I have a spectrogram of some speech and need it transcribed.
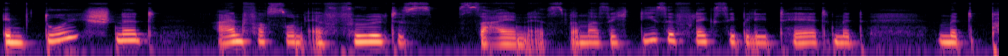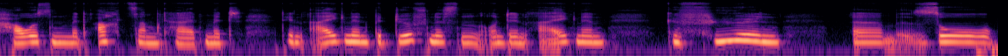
im Durchschnitt einfach so ein erfülltes Sein ist, wenn man sich diese Flexibilität mit mit Pausen, mit Achtsamkeit, mit den eigenen Bedürfnissen und den eigenen Gefühlen äh, so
